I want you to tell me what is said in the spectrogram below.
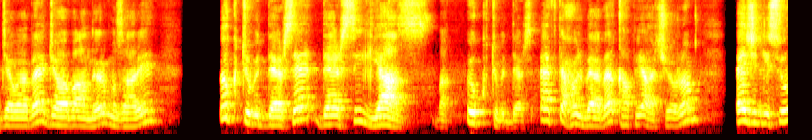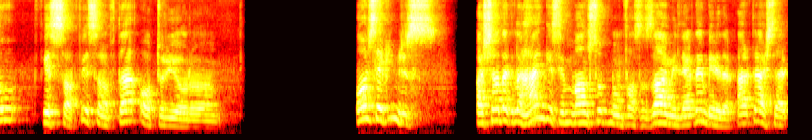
cevabı cevabı anlıyorum muzari. Üktübü derse dersi yaz. Bak üktübü ders. Eftehul bebe kapıyı açıyorum. Eclisu fis saffi sınıfta oturuyorum. 18. Aşağıdakiler hangisi mansup munfasıl zamirlerden biridir? Arkadaşlar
